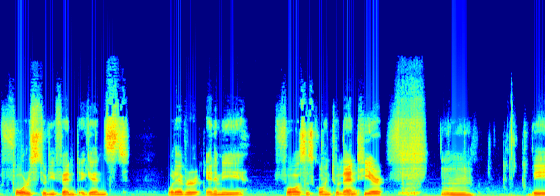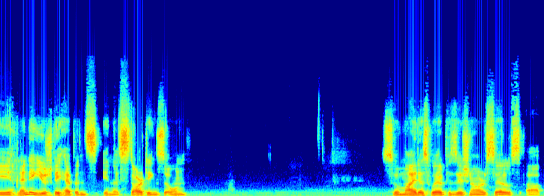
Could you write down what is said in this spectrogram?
forced to defend against whatever enemy force is going to land here. Mm. The landing usually happens in a starting zone. So might as well position ourselves up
